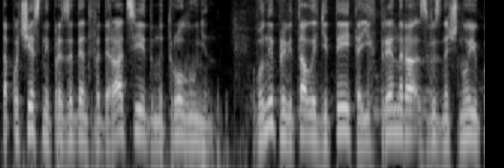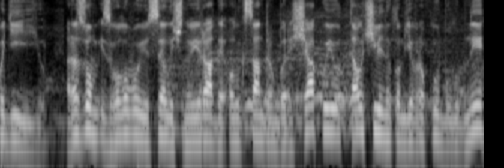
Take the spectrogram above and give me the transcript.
та почесний президент федерації Дмитро Лунін. Вони привітали дітей та їх тренера з визначною подією. Разом із головою селищної ради Олександром Верещакою та очільником Євроклубу Лубни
